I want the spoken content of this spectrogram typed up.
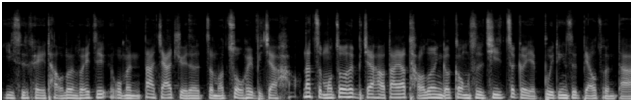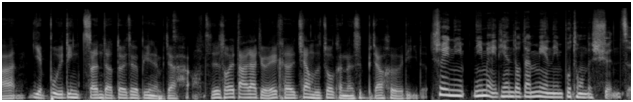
医师可以讨论，说，哎，这我们大家觉得怎么做会比较好？那怎么做会比较好？大家讨论一个共识，其实这个也不一定是标准答案，也不一定真的对这个病人比较好，只是说大家觉得，哎，可以这样子做可能是比较合理的。所以你你每天都在面临不同的选择。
